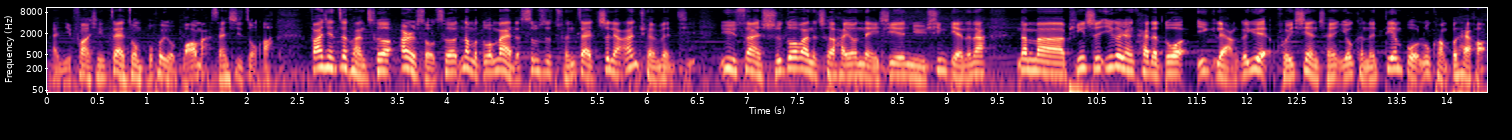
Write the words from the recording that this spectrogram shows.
哎，你放心，再重不会有宝马三系重啊！发现这款车二手车那么多卖的，是不是存在质量安全问题？预算十多万的车还有哪些女性点的呢？那么平时一个人开的多，一两个月回县城有可能颠簸，路况不太好，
